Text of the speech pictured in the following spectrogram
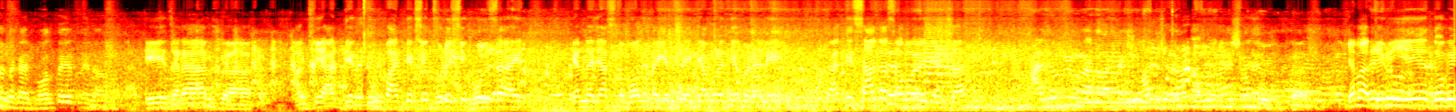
आता काय बोलता येत नाही ते जरा अ, आमचे अध्यक्ष उपाध्यक्ष थोडेसे भोळसर आहेत. त्यांना जास्त बोलता येत नाही. त्यामुळे ते म्हणाले अगदी साधा स्वभाव आहे त्यांचा. मी हे बा तुम्ही हे दोघे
